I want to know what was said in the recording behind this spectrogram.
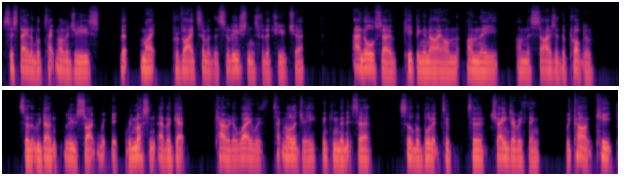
sustainable technologies that might provide some of the solutions for the future, and also keeping an eye on on the on the size of the problem, so that we don't lose sight. We, we mustn't ever get carried away with technology, thinking that it's a silver bullet to to change everything. We can't keep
